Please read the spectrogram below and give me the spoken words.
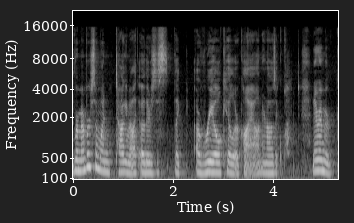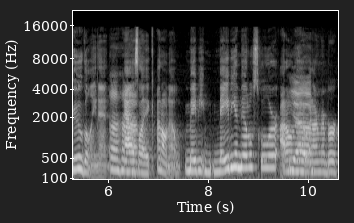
remember someone talking about like oh there's this like a real killer clown and i was like what and i remember googling it Uh-huh. as like i don't know maybe maybe a middle schooler i don't know Yeah. and i remember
